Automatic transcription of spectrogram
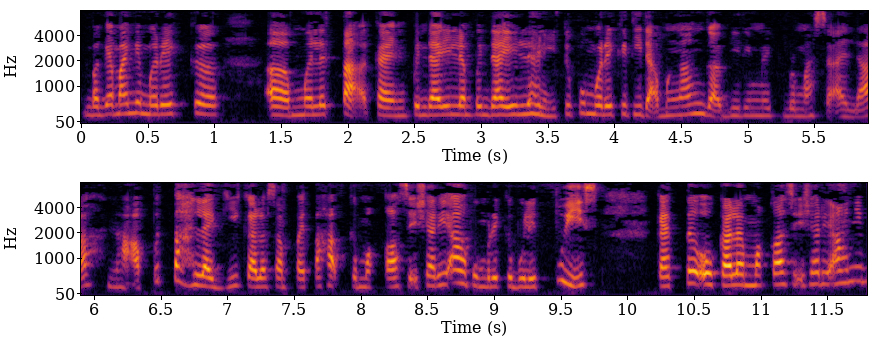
bagaimana mereka uh, meletakkan pendalilan-pendalilan itu pun mereka tidak menganggap diri mereka bermasalah. Nah, apatah lagi kalau sampai tahap ke maqasid syariah pun mereka boleh twist kata oh kalau maqasid syariah ni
